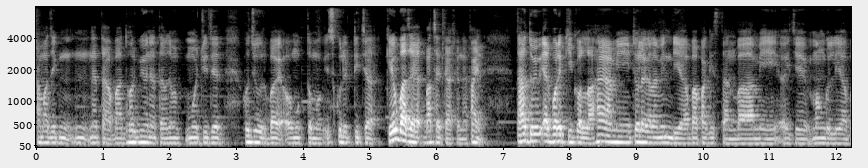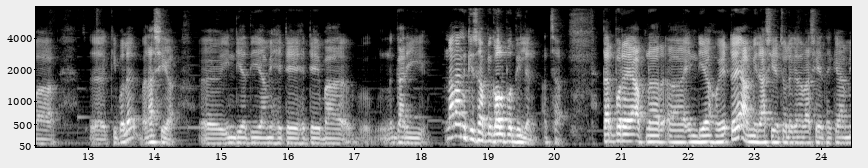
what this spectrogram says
সামাজিক নেতা বা ধর্মীয় নেতা, যেমন মসজিদের হুজুর বা অমুক তমুক স্কুলের টিচার কেউ বাজায়, বাঁচাইতে আসে না ফাইন তাহলে তুমি এরপরে কি করলা? হ্যাঁ আমি চলে গেলাম ইন্ডিয়া বা পাকিস্তান বা আমি ওই যে মঙ্গোলিয়া বা কি বলে? রাশিয়া ইন্ডিয়া দিয়ে আমি হেঁটে হেঁটে বা, গাড়ি, নানান কিছু আপনি গল্প দিলেন আচ্ছা। তারপরে আপনার ইন্ডিয়া হয়েটে আমি রাশিয়া চলে গেলাম। রাশিয়া থেকে আমি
